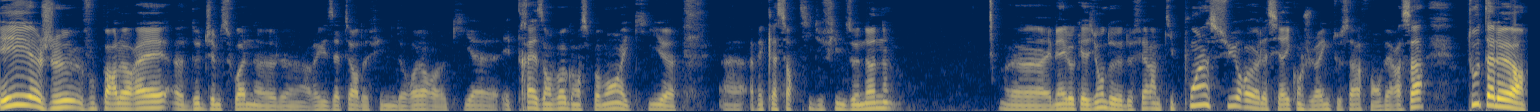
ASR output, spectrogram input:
Et je vous parlerai euh, de James Wan, euh, le réalisateur de films d'horreur euh, qui est très en vogue en ce moment et qui, euh, avec la sortie du film The Nun, euh, eh bien, l'occasion de, de faire un petit point sur euh, la série Conjuring, tout ça. Enfin, on verra ça tout à l'heure.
